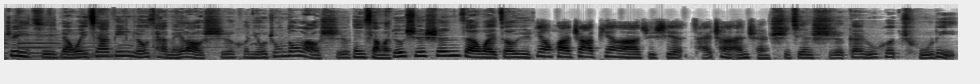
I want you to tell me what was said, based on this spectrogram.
这一集，两位嘉宾刘彩梅老师和牛中东老师分享了留学生在外遭遇电话诈骗啊这些财产安全事件时该如何处理。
